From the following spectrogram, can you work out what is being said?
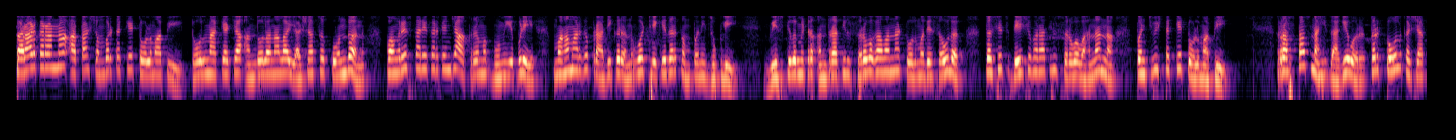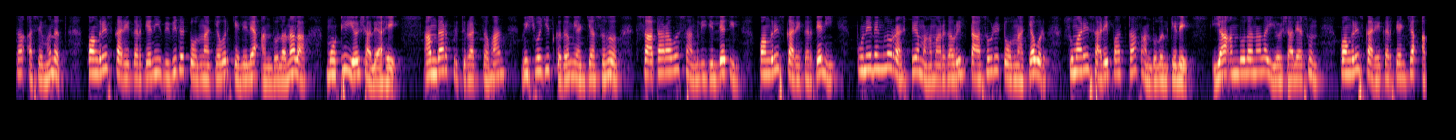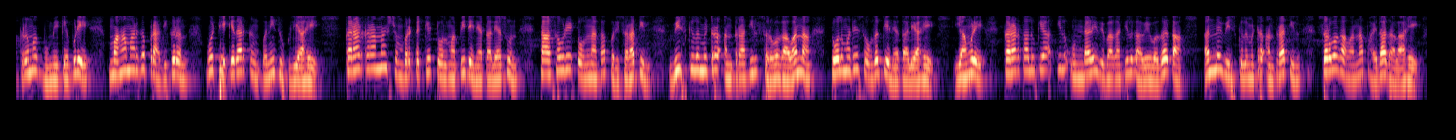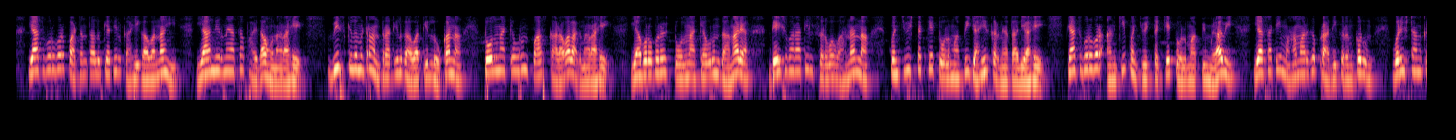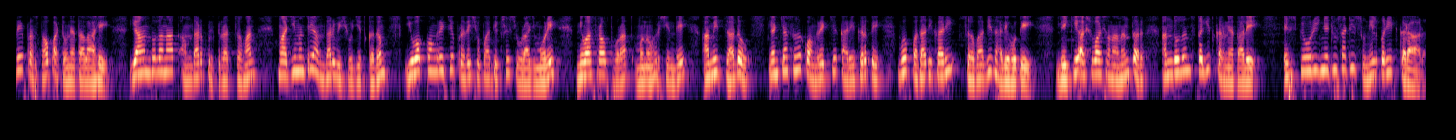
कराडकरांना आता शंभर टक्के टोलमाफी टोल नाक्याच्या आंदोलनाला यशाचं कोंदन काँग्रेस कार्यकर्त्यांच्या आक्रमक भूमिकेपुढे महामार्ग प्राधिकरण व ठेकेदार कंपनी झुकली. वीस किलोमीटर अंतरातील सर्व गावांना टोलमध्ये सवलत तसेच देशभरातील सर्व वाहनांना पंचवीस टक्के टोलमाफी. रस्ताच नाही जागेवर तर टोल कशाचा असे म्हणत काँग्रेस कार्यकर्त्यांनी विविध टोलनाक्यावर केलेल्या आंदोलनाला मोठे यश आले आहे. आमदार पृथ्वीराज चव्हाण विश्वजित कदम यांच्यासह सातारा व सांगली जिल्ह्यातील काँग्रेस कार्यकर्त्यांनी पुणे बेंगलोर राष्ट्रीय महामार्गावरील तासवडे टोलनाक्यावर सुमारे साडेपाच तास आंदोलन केले. या आंदोलनाला यश आले असून काँग्रेस कार्यकर्त्यांच्या आक्रमक भूमिकेपुढे महामार्ग प्राधिकरण व ठेकेदार कंपनी झुकली आहे. कराडकरांना शंभर टक्के टोल टोलमाफी देण्यात आली असून तासवडे टोलनाका परिसरातील वीस किलोमीटर अंतरातील सर्व गावांना टोलमध्ये सवलत देण्यात आली आहे. यामुळे कराड तालुक्यातील उंडाळी विभागातील गावे वगळता अन्य वीस किलोमीटर अंतरातील सर्व गावांना फायदा झाला आहे. याचबरोबर पाटण तालुक्यातील काही गावांनाही या निर्णयाचा फायदा होणार आहे. वीस किलोमीटर अंतरातील गावातील लोकांना टोलनाक्यावरून पास काढावा लागणार आहे. याबरोबरच टोलनाक्यावरून जाणाऱ्या देशभरातील सर्व वाहनांना पंचवीस टक्के टोलमाफी जाहीर करण्यात आली आहे. त्याचबरोबर आणखी पंचवीस टक्के टोलमाफी मिळावी यासाठी महामार्ग प्राधिकरणकडून वरिष्ठांकडे प्रस्ताव पाठवण्यात आला आहे. या आंदोलनात आमदार पृथ्वीराज चव्हाण माजी मंत्री आमदार विश्वजित कदम युवक काँग्रेसचे प्रदेश उपाध्यक्ष शिवराज मोरे निवासराव थोरात मनोहर शिंदे अमित जाधव यांच्यासह काँग्रेसचे कार्यकर्ते व पदाधिकारी सहभागी झाले होते. लेखी आश्वासनानंतर आंदोलन स्थगित करण्यात आले. एस पी ओरिजिनेटिव्हसाठी सुनील परीट कराड.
